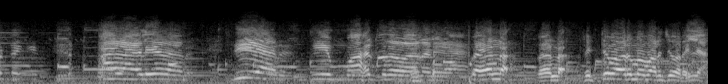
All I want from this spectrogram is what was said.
അളിയനുണ്ടെങ്കിൽ അളിയനാണ്. നീയാണ്. നീ മാത്രമാണ് വേണ്ട വേണ്ട. ഫിറ്റ് മാറുമ്പോ മറിച്ചു പറയില്ല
